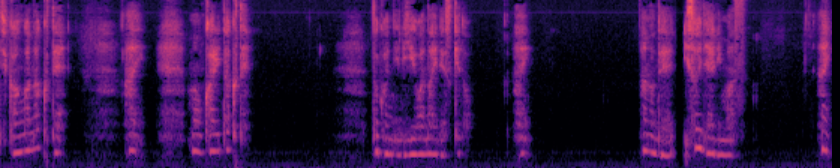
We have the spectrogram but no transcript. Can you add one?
時間がなくて。はい。もう帰りたくて。特に理由はないですけど。はい。なので急いでやります。はい。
